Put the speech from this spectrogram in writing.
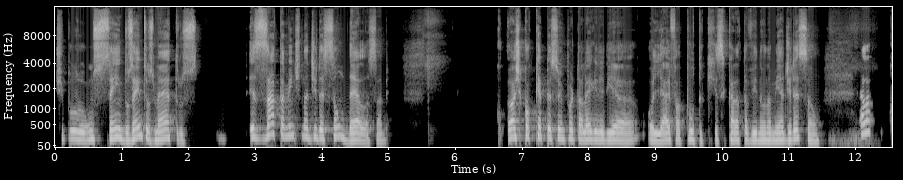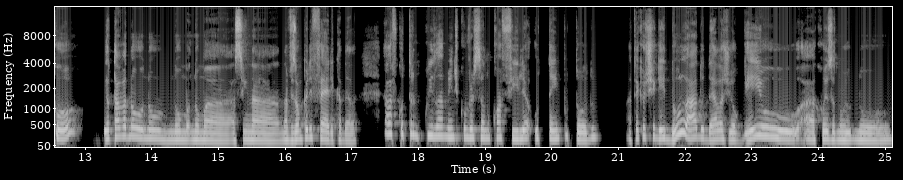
tipo uns 100, 200 metros exatamente na direção dela, sabe? Eu acho que qualquer pessoa em Porto Alegre iria olhar e falar, puta, que esse cara tá vindo na minha direção. Ela ficou eu tava no, no, numa, numa, assim, na, na visão periférica dela. Ela ficou tranquilamente conversando com a filha o tempo todo, até que eu cheguei do lado dela, joguei o, a coisa no, no,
